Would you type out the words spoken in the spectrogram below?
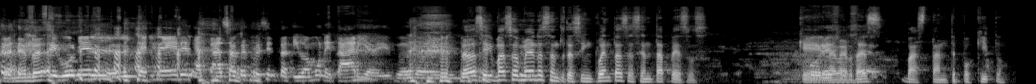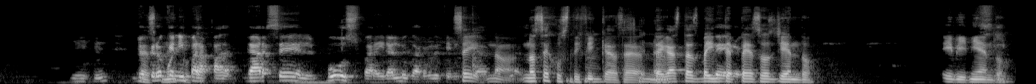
Según el, el la casa representativa monetaria. no, sí, más o menos entre 50 y 60 pesos. Que la verdad es bastante poquito. Yo creo que ni para pagarse el bus para ir al lugar donde tienes sí, no, no se justifica. O sea, te gastas 20 pesos yendo y viniendo.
